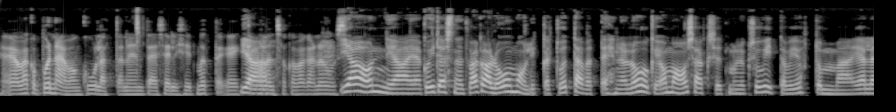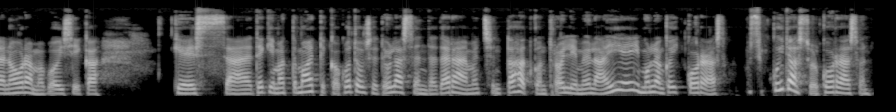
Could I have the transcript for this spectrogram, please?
ja väga põnev on kuulata nende selliseid mõttekäike, ma olen sinuga väga nõus. ja on. Ja, ja kuidas nad väga loomulikult võtavad tehnoloogia oma osaks, et mul üks huvitav juhtum jälle noorema poisiga kes äh, tegi matemaatika kodused ülesanded ära ja ma ütlesin, et tahad, kontrollime üle. ei, ei, mul on kõik korras. ma ütlesin, kuidas sul korras on,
